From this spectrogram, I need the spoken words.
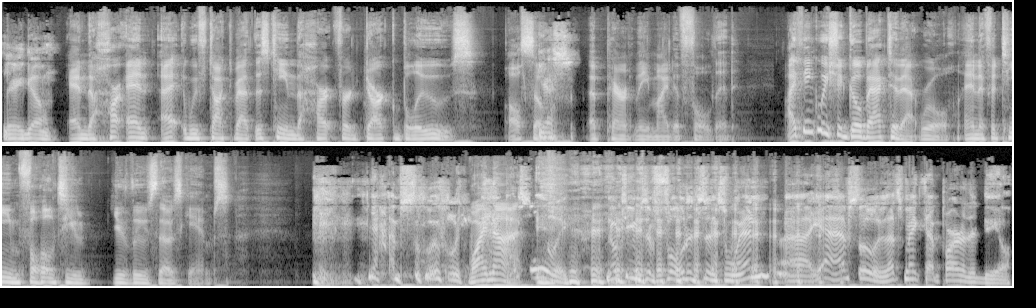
there you go. And the heart, and uh, we've talked about this team, the Hartford Dark Blues, also yes. apparently might have folded. I think we should go back to that rule, and if a team folds, you you lose those games. yeah, absolutely. Why not? Absolutely. No teams have folded since when? Uh, yeah, absolutely. Let's make that part of the deal.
